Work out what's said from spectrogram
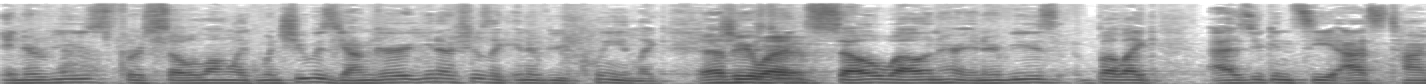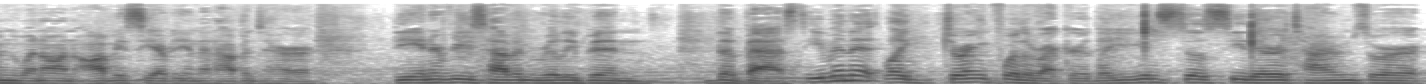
interviews for so long. Like when she was younger, you know, she was like interview queen. Like she was Everywhere. doing so well in her interviews. But like as you can see, as time went on, obviously everything that happened to her, the interviews haven't really been the best. Even it like during for the record, like you can still see there are times where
